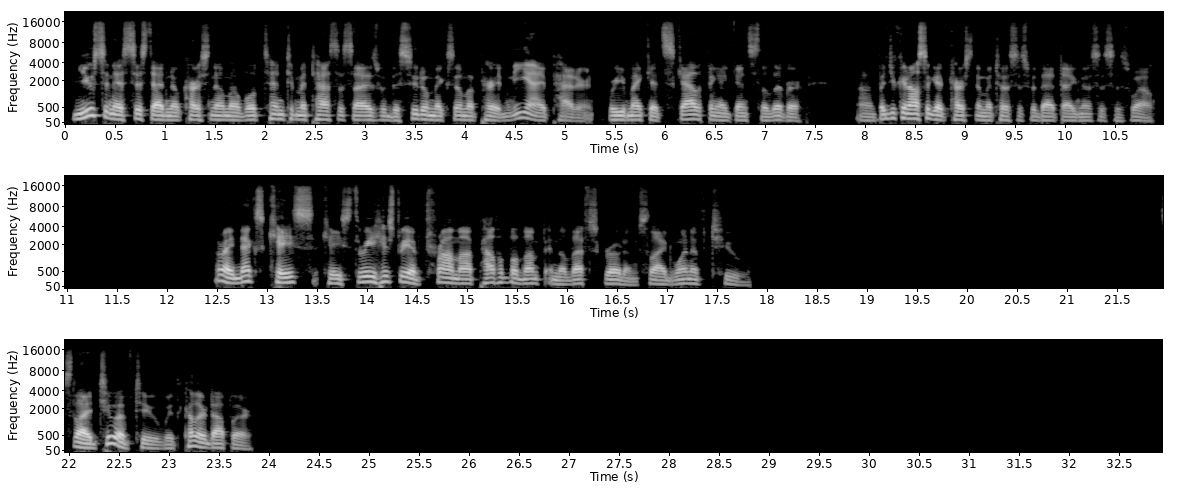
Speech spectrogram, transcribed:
Mucinous cystadenocarcinoma will tend to metastasize with the pseudomyxoma peritonei pattern, where you might get scalloping against the liver. Uh, but you can also get carcinomatosis with that diagnosis as well. All right, next case, case three, history of trauma, palpable lump in the left scrotum, slide one of two. Slide two of two with color Doppler.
